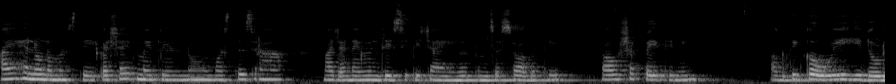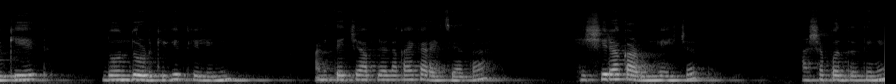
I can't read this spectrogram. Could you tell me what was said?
हाय हॅलो नमस्ते. कशा आहेत मैत्रिणींनो? मस्तच राहा. माझ्या नवीन रेसिपी चॅनलवर तुमचं स्वागत आहे. पाहू शकता इथे मी. अगदी कवळी ही दोडकी आहेत. दोन दोडकी घेतलेली मी. आणि त्याचे आपल्याला काय करायचे आता? हे शिरा काढून घ्यायच्यात अशा पद्धतीने.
